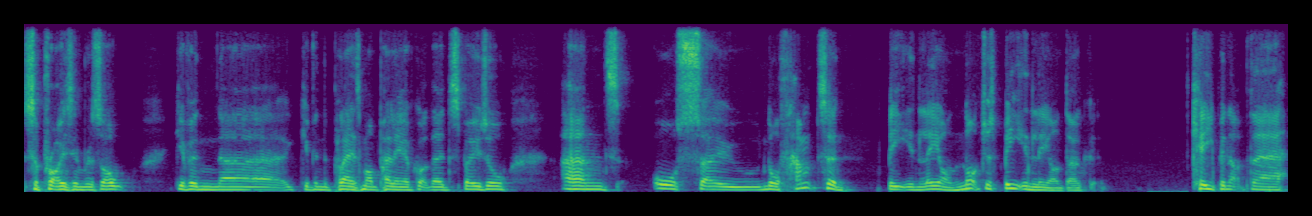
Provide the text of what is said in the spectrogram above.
surprising result given uh, given the players Montpellier have got their disposal and also Northampton beating Lyon, not just beating Lyon, Doug, keeping up their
